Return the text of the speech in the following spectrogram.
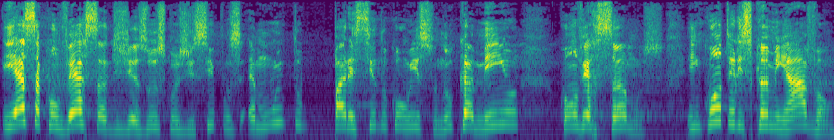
E essa conversa de Jesus com os discípulos é muito parecido com isso. No caminho conversamos. Enquanto eles caminhavam,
